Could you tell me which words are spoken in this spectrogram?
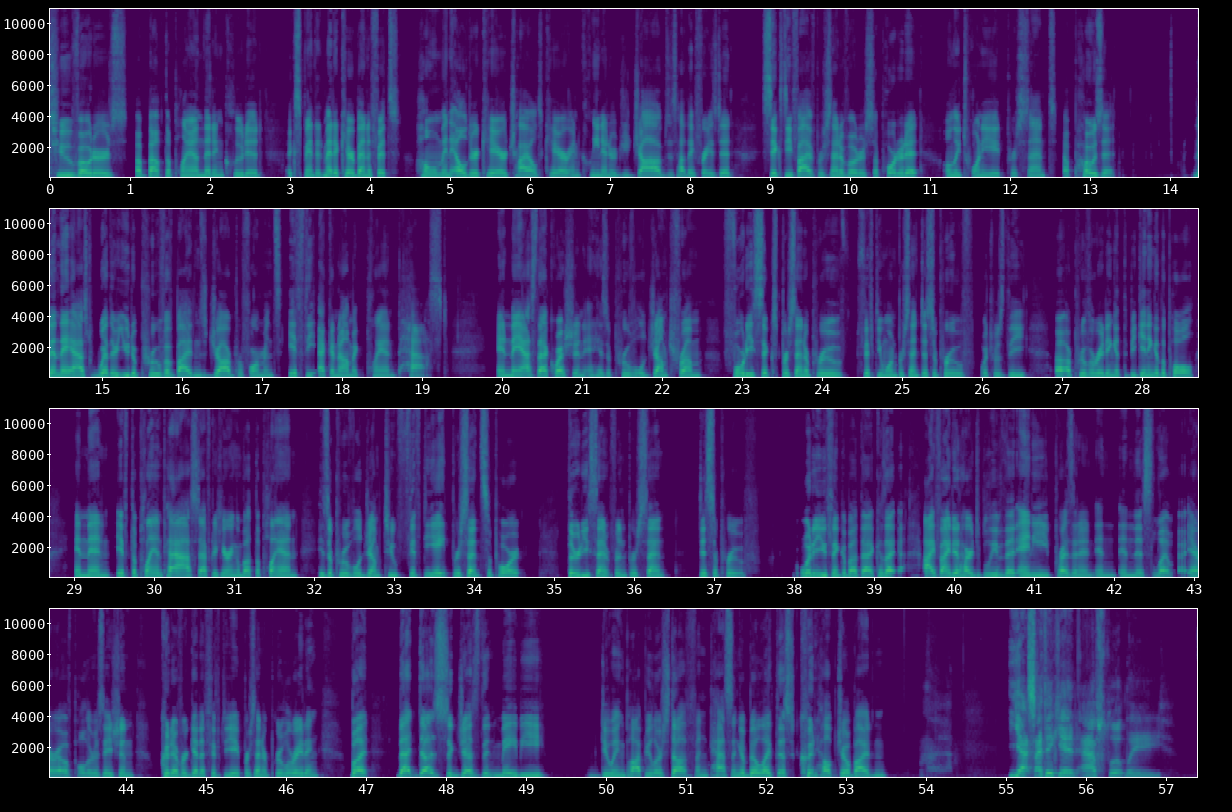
to voters about the plan that included expanded Medicare benefits, home and elder care, child care, and clean energy jobs, is how they phrased it. 65% of voters supported it only 28% oppose it. Then they asked whether you'd approve of Biden's job performance if the economic plan passed. And they asked that question, and his approval jumped from 46% approve, 51% disapprove, which was the uh, approval rating at the beginning of the poll. And then, if the plan passed after hearing about the plan, his approval jumped to 58% support, 37% disapprove. What do you think about that? Because I, I find it hard to believe that any president in, in this le- era of polarization could ever get a 58% approval rating. But that does suggest that maybe doing popular stuff and passing a bill like this could help Joe Biden. Yes, I think it absolutely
